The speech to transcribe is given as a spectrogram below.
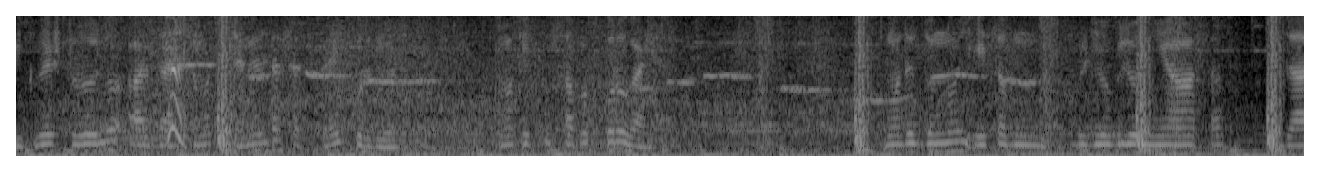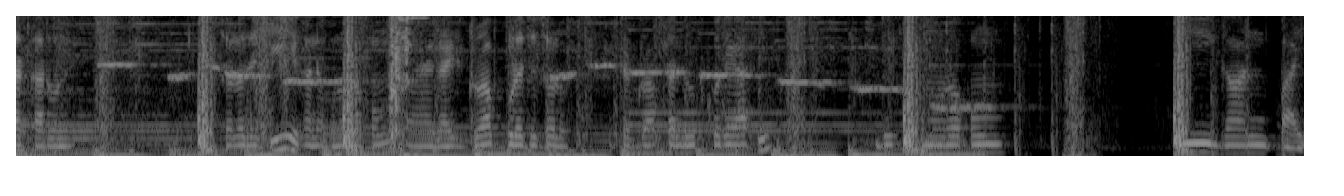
রিকোয়েস্ট রইল। আর গাইস আমার চ্যানেলটা সাবস্ক্রাইব করে দিও। আমাকে একটু সাপোর্ট করো গাইস তোমাদের জন্যই এইসব ভিডিওগুলো নিয়ে আসা। যার কারণে। চলো দেখি, এখানে কোনো রকম গাইস ড্রপ করেছে, চলো। একটা ড্রপটা লুট করে আসি। দেখি কোনো রকম কি গান পাই।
